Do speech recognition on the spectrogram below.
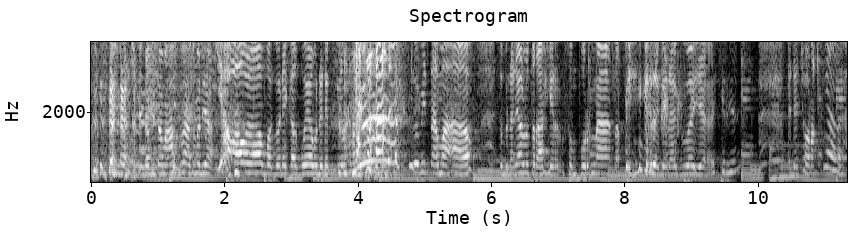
Udah minta maaf nggak sama dia? Ya Allah buat boneka gue yang udah dekil gue minta maaf. Sebenarnya lu terakhir sempurna tapi gara-gara gue ya akhirnya ada coraknya lah.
